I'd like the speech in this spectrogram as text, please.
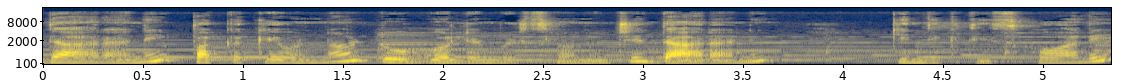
దారాన్ని పక్కకి ఉన్న టూ గోల్డెన్ బీడ్స్లో నుంచి దారాన్ని కిందికి తీసుకోవాలి.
